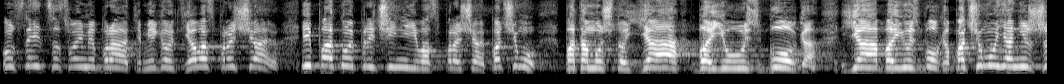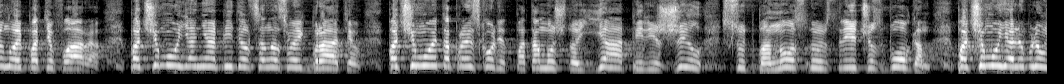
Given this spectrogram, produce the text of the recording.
он стоит со своими братьями и говорит, я вас прощаю. И по одной причине я вас прощаю. Почему? Потому что я боюсь Бога. Я боюсь Бога. Почему я не с женой Патифара? Почему я не обиделся на своих братьев? Почему это происходит? Потому что я пережил судьбоносную встречу с Богом. Почему я люблю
